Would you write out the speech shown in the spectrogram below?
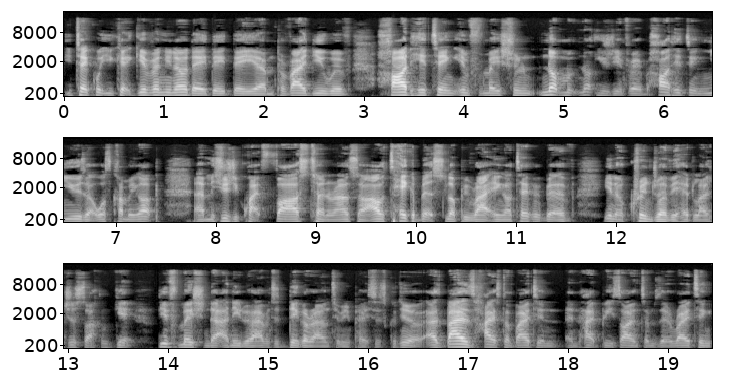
you take what you get given. You know, they they they um, provide you with hard hitting information, not not usually information, but hard hitting news about what's coming up. Um, it's usually quite fast turnaround, so I'll take a bit of sloppy writing. I'll take a bit of you know cringe-worthy headlines just so I can get the information that I need without having to dig around too many places. Because you know, as bad as Highsnobiety and Hypebeast are in terms of their writing,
